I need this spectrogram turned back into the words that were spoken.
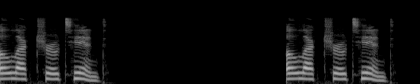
electrotint. Electrotint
